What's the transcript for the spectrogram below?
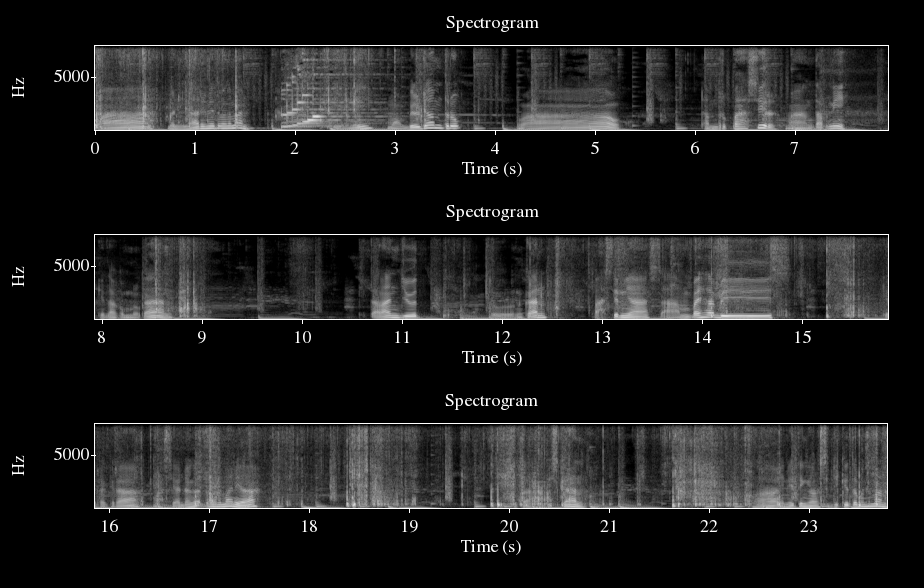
Wah, benar ini teman-teman. Ini mobil dump truck. Wow. Dump truck pasir. Mantap nih. Kita kumpulkan. Kita lanjut. Turunkan pasirnya sampai habis. Kira-kira masih ada nggak teman-teman ya? Kita habiskan. Wah, ini tinggal sedikit teman-teman.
